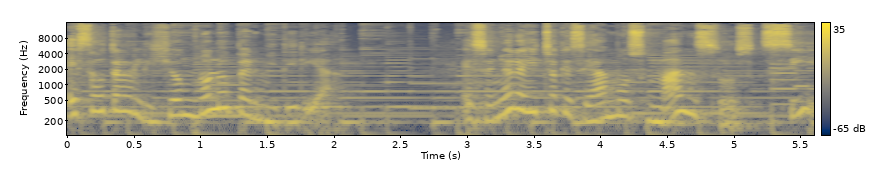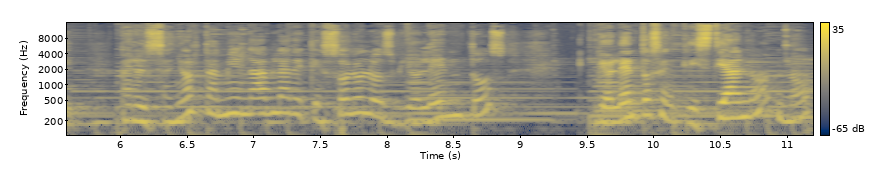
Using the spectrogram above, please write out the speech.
esa otra religión no lo permitiría. El Señor ha dicho que seamos mansos, sí, pero el Señor también habla de que solo los violentos, violentos en cristiano, ¿no?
